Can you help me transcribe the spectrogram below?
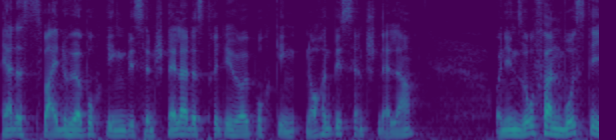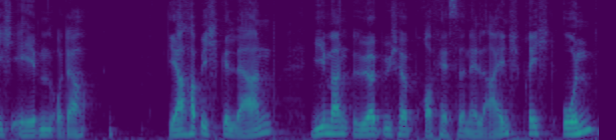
Ja, das zweite Hörbuch ging ein bisschen schneller, das dritte Hörbuch ging noch ein bisschen schneller. Und insofern wusste ich eben, oder ja, habe ich gelernt, wie man Hörbücher professionell einspricht und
